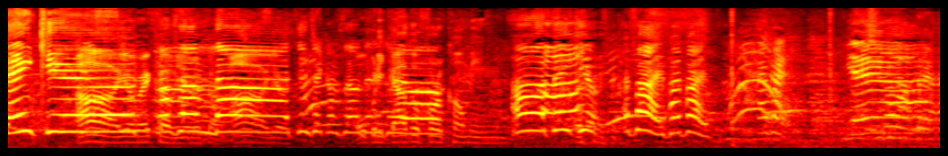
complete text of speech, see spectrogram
Thank you. Ah, you're welcome. 감사합니다. Ah, you're- 진짜 감사합니다. Obrigado for coming. Ah, thank you. High five, high five. Vai, vai. Yeah!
